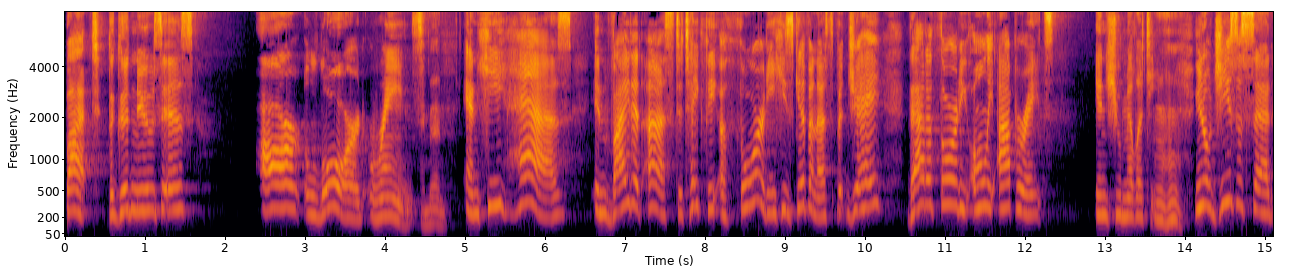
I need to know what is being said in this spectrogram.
But the good news is our Lord reigns. Amen. And he has invited us to take the authority he's given us. But, Jay, that authority only operates in humility. Mm-hmm. You know, Jesus said,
